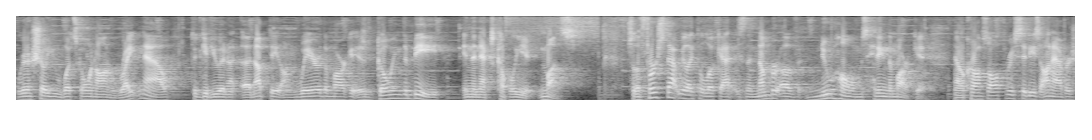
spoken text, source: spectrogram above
We're going to show you what's going on right now to give you an, an update on where the market is going to be in the next couple of years, months. So the first stat we like to look at is the number of new homes hitting the market. Now across all three cities on average,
